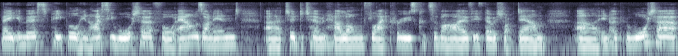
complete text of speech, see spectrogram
they immersed people in icy water for hours on end uh, to determine how long flight crews could survive if they were shot down uh, in open water.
